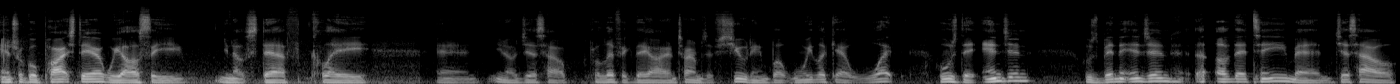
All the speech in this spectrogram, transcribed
integral parts there. We all see, you know, Steph, Klay, and you know just how prolific they are in terms of shooting. But when we look at what who's the engine, who's been the engine uh, of that team, and just how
